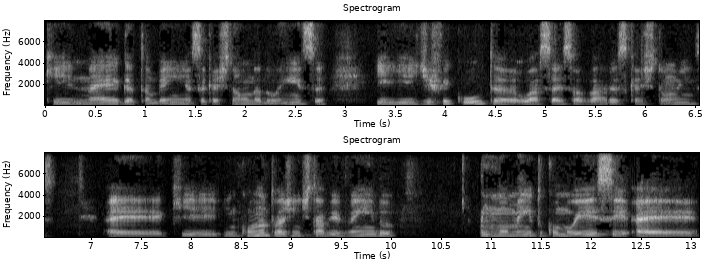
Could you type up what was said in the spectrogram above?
que nega também essa questão da doença e dificulta o acesso a várias questões é, que, enquanto a gente está vivendo um momento como esse, é,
